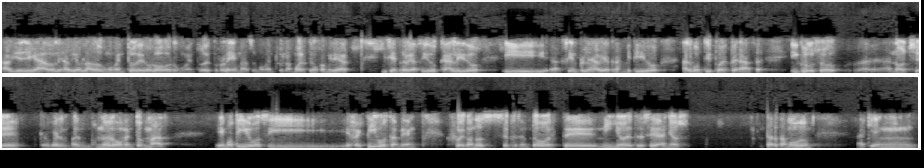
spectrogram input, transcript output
había llegado, les había hablado de un momento de dolor, un momento de problemas, un momento de la muerte de un familiar, y siempre había sido cálido y ah, siempre les había transmitido algún tipo de esperanza. Incluso ah, anoche, creo que uno de los momentos más emotivos y efectivos también fue cuando se presentó este niño de 13 años tartamudo a quien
